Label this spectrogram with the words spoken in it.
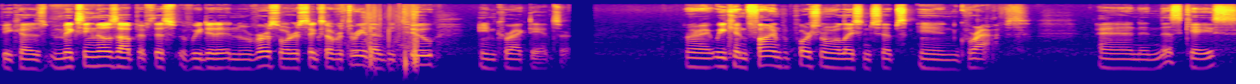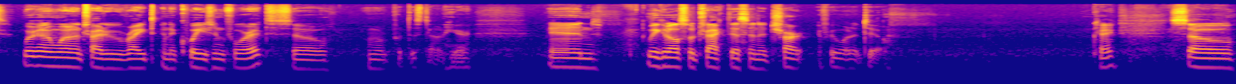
because mixing those up, if this if we did it in reverse order, 6 over 3, that would be 2, incorrect answer. Alright, we can find proportional relationships in graphs. And in this case, we're going to want to try to write an equation for it. So I'm going to put this down here. And we could also track this in a chart if we wanted to. Okay, so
